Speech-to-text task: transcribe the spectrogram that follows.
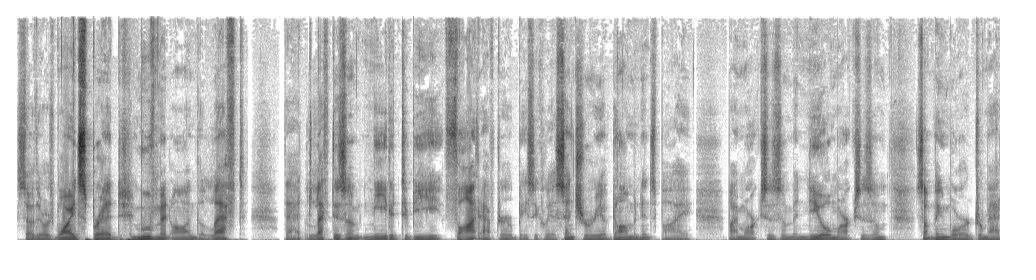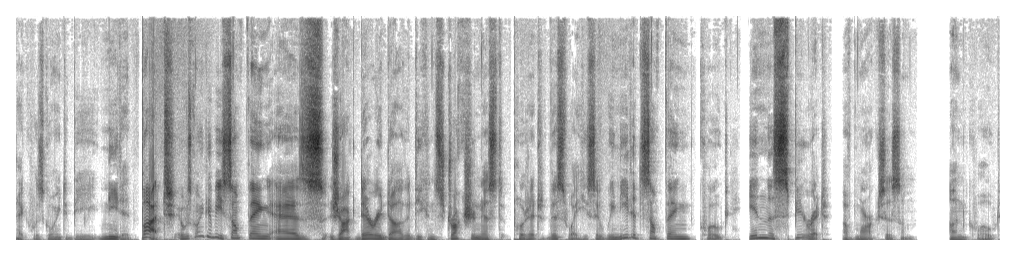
So there was widespread movement on the left that leftism needed to be fought after basically a century of dominance by by Marxism and neo-Marxism, something more dramatic was going to be needed. But it was going to be something, as Jacques Derrida, the deconstructionist, put it this way. He said, we needed something, quote, in the spirit of Marxism, unquote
